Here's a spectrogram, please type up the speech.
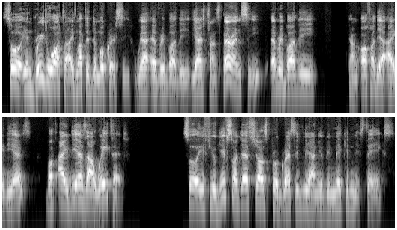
So in Bridgewater, it's not a democracy where everybody, there is transparency, everybody can offer their ideas, but ideas are weighted. So if you give suggestions progressively and you've been making mistakes,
